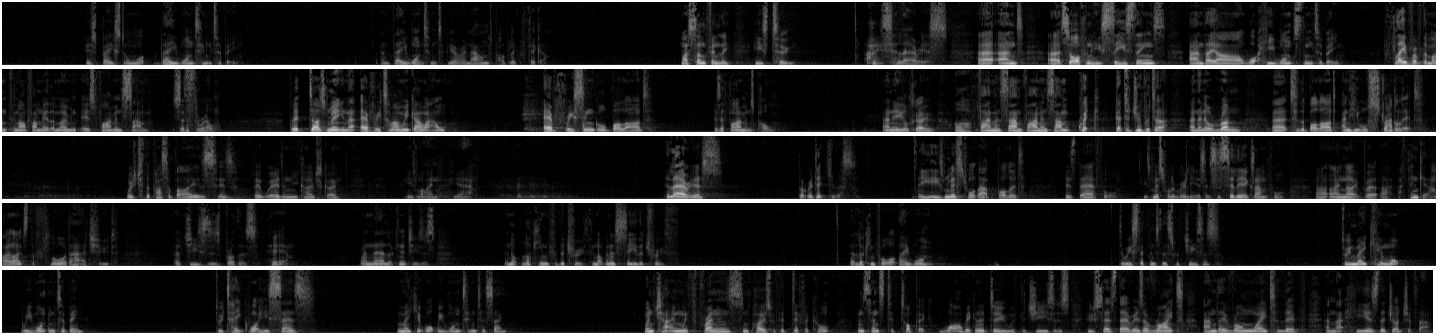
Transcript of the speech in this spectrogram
is based on what they want him to be. And they want him to be a renowned public figure. My son Finley, he's two. Oh, he's hilarious. Uh, and uh, so often he sees things and they are what he wants them to be. Flavor of the month in our family at the moment is Fireman Sam. It's a thrill. But it does mean that every time we go out, every single bollard is a fireman's pole. And he'll go, Oh, fireman Sam, fireman Sam, quick, get to Jupiter. And then he'll run uh, to the bollard and he will straddle it. Which to the passerby is, is a bit weird, and you kind of just go, He's mine, yeah. Hilarious, but ridiculous. He, he's missed what that bollard is there for. He's missed what it really is. It's a silly example, uh, I know, but I, I think it highlights the flawed attitude of Jesus' brothers here when they're looking at Jesus. They're not looking for the truth, they're not going to see the truth. They're looking for what they want. Do we slip into this with Jesus? Do we make him what we want him to be? Do we take what he says and make it what we want him to say? When chatting with friends and posed with a difficult and sensitive topic. What are we going to do with the Jesus who says there is a right and a wrong way to live and that he is the judge of that?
